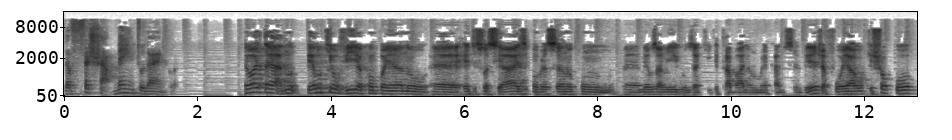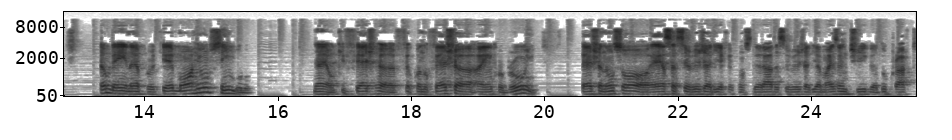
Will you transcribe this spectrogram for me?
do fechamento da Anchor? Eu, é, no, pelo que eu vi acompanhando é, redes sociais e conversando com é, meus amigos aqui que trabalham no mercado de cerveja, foi algo que chocou também, né? Porque morre um símbolo. Né? O que fecha, quando fecha a Anchor Brewing, fecha não só essa cervejaria que é considerada a cervejaria mais antiga do craft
